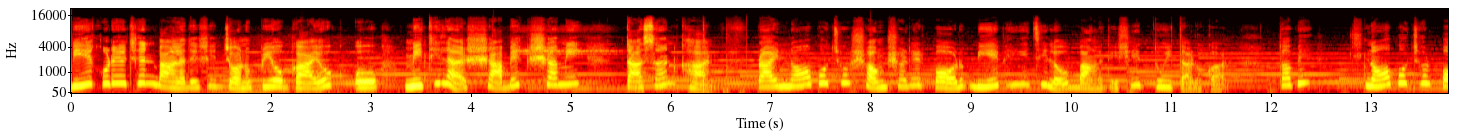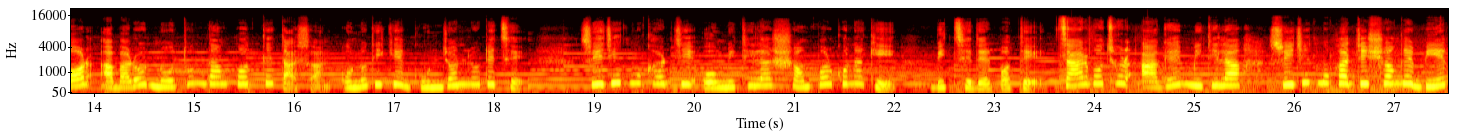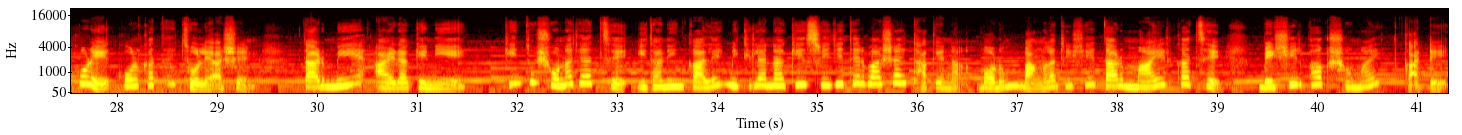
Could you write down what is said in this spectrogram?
বিয়ে করেছেন বাংলাদেশের জনপ্রিয় গায়ক ও মিথিলার সাবেক স্বামী তাসান খান। প্রায় ন বছর সংসারের পর বিয়ে ভেঙেছিল বাংলাদেশের দুই তারকার। তবে ন বছর পর আবারও নতুন দাম্পত্যে তাসান, অন্যদিকে গুঞ্জন লুটেছে। সৃজিত মুখার্জি ও মিথিলার সম্পর্ক নাকি বিচ্ছেদের পথে। চার বছর আগে মিথিলা সৃজিত মুখার্জির সঙ্গে বিয়ে করে কলকাতায় চলে আসেন। তার মেয়ে আয়রাকে নিয়ে। কিন্তু শোনা যাচ্ছে, ইদানিংকালে মিথিলা নাকি সৃজিতের বাসায় থাকে না, বরং বাংলাদেশে তার মায়ের কাছে বেশিরভাগ সময় কাটে।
